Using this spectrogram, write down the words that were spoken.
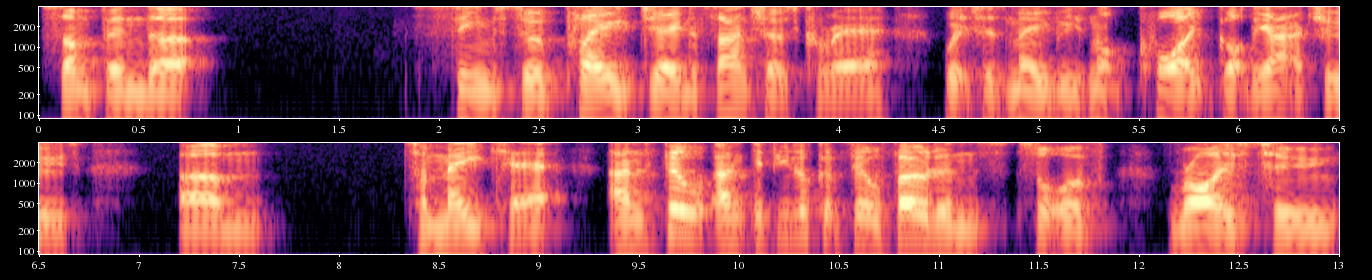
something that seems to have plagued Jadon Sancho's career, which is maybe he's not quite got the attitude um, to make it. And Phil, and if you look at Phil Foden's sort of rise to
